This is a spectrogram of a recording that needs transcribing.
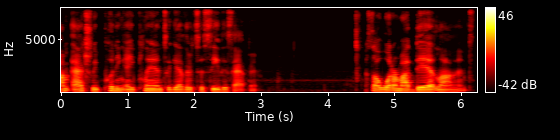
I'm actually putting a plan together to see this happen. So, what are my deadlines?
